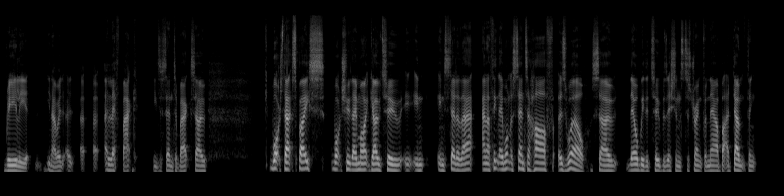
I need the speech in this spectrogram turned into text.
really, you know, a, a, a left back. He's a centre back. So watch that space. Watch who they might go to in instead of that. And I think they want a centre half as well. So there'll be the two positions to strengthen now. But I don't think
